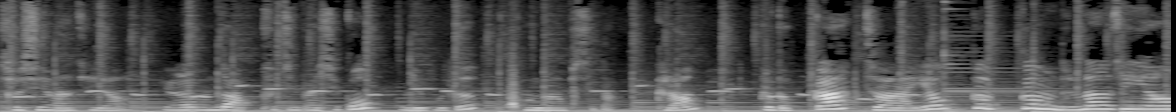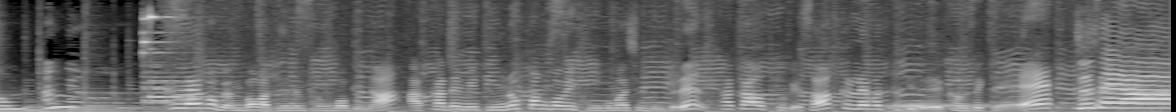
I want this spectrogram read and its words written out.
조심하세요. 여러분도 아프지 마시고 우리 모두 건강합시다. 그럼 구독과 좋아요 꾹꾹 눌러주세요. 안녕! 클레버 멤버가 되는 방법이나 아카데미 등록 방법이 궁금하신 분들은 카카오톡에서 클레버 TV를 검색해 주세요.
